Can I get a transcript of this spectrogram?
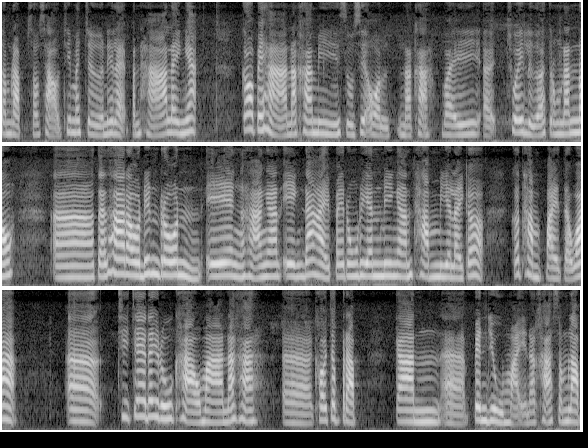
สำหรับสาวๆที่มาเจอนี่แหละปัญหาอะไรเงี้ยก็ไปหานะคะมีซูซิออนนะคะ ไว้ช่วยเหลือตรงนั้นเนาะ แต่ถ้าเราดิ้นรนเองหางานเองได้ไปโรงเรียนมีงานทำมีอะไรก็ก็ทำไปแต่ว่าที่เจ้ได้รู้ข่าวมานะคะเเขาจะปรับการเป็นอยู่ใหม่นะคะสำหรับ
